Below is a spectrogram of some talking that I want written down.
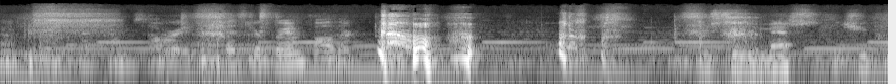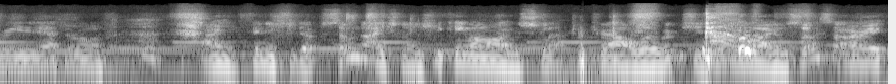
I'm sorry. That's your grandfather. You see the mess that she created after all. I had finished it up so nicely, and she came along and slapped her trowel over it. And she said, "Oh, I am so sorry."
